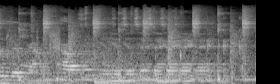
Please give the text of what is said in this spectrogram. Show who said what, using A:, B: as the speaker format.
A: Underground
B: house music.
